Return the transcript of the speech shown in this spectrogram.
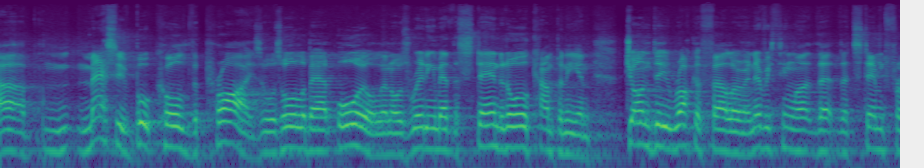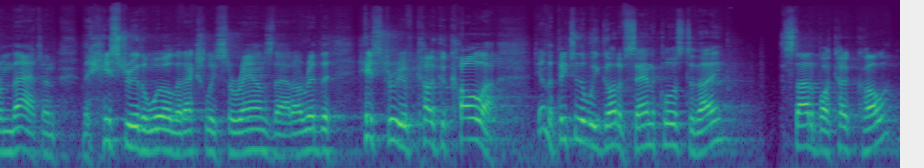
a, massive book called The Prize. It was all about oil, and I was reading about the Standard Oil Company and John D. Rockefeller and everything like that that stemmed from that, and the history of the world that actually surrounds that. I read the history of Coca Cola. Do you know the picture that we got of Santa Claus today? Started by Coca Cola?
